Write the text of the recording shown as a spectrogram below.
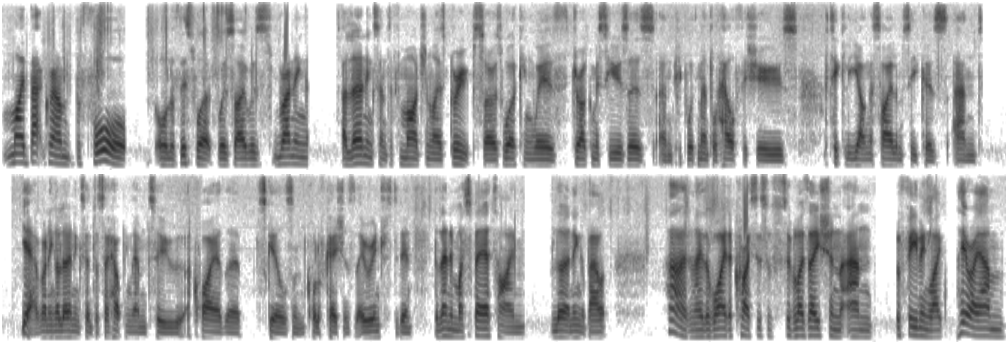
My background before all of this work was I was running a learning centre for marginalised groups. So I was working with drug misusers and people with mental health issues, particularly young asylum seekers, and yeah, running a learning centre, so helping them to acquire the skills and qualifications that they were interested in. But then in my spare time, learning about, I don't know, the wider crisis of civilization and the feeling like here I am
